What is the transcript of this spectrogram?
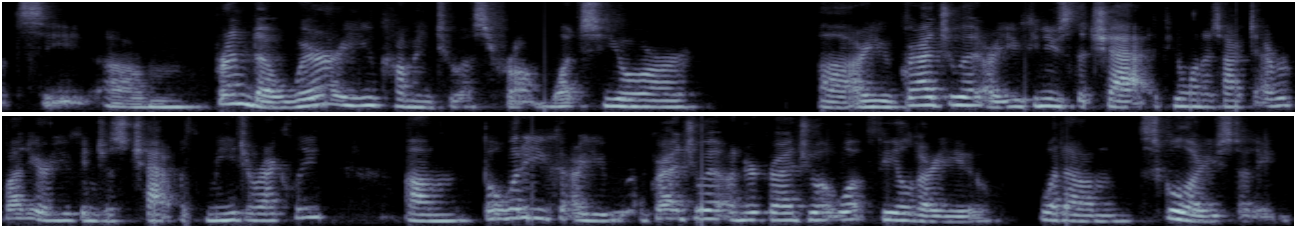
Let's see, um, Brenda, where are you coming to us from? What's your Uh, are you a graduate? Or you can use the chat if you want to talk to everybody, or you can just chat with me directly. Um, but what are you, are you a graduate, undergraduate? What field are you? What um, school are you studying?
